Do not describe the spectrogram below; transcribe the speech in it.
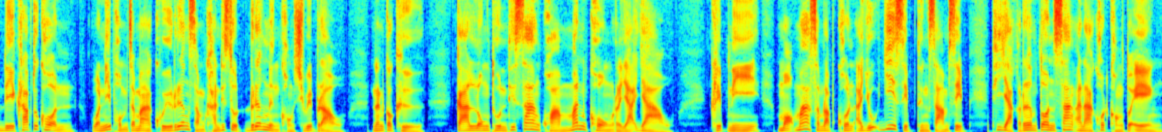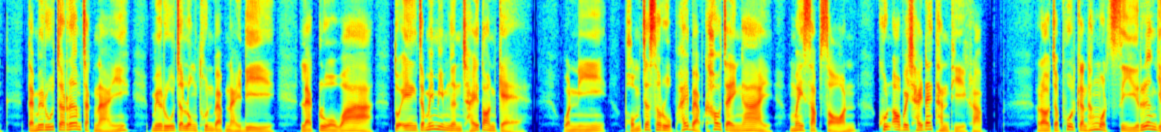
ัสดีครับทุกคน วันนี้ผมจะมาคุยเรื่องสำคัญที่สุดเรื่องหนึ่งของชีวิตเรา นั่นก็คือ การลงทุนที่สร้างความมั่นคงระยะยาว คลิปนี้เหมาะมากสำหรับคนอายุ 20-30 ที่อยากเริ่มต้นสร้างอนาคตของตัวเอง แต่ไม่รู้จะเริ่มจากไหน ไม่รู้จะลงทุนแบบไหนดี และกลัวว่าตัวเองจะไม่มีเงินใช้ตอนแก่ วันนี้ผมจะสรุปให้แบบเข้าใจง่าย ไม่ซับซ้อน คุณเอาไปใช้ได้ทันทีครับ เราจะพูดกันทั้งหมด 4 เรื่องใ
